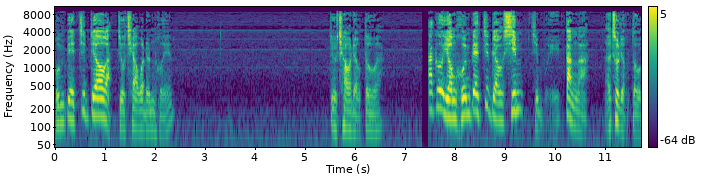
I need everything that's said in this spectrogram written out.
分别执着啊，就超过轮回，就超过六道啊。啊，个用分别即条心是未当啊，而出六道。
